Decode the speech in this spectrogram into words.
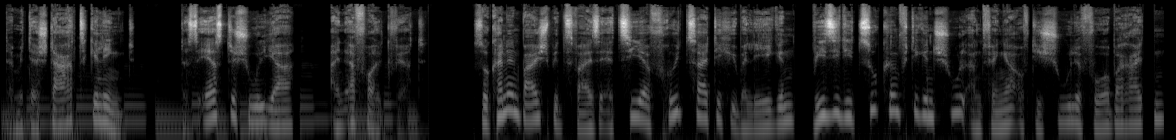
damit der Start gelingt, das erste Schuljahr ein Erfolg wird. So können beispielsweise Erzieher frühzeitig überlegen, wie sie die zukünftigen Schulanfänger auf die Schule vorbereiten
